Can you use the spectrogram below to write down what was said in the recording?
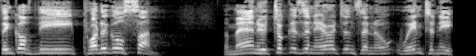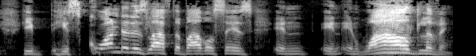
Think of the prodigal son. The man who took his inheritance and went and he, he, he squandered his life, the Bible says, in, in, in wild living.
